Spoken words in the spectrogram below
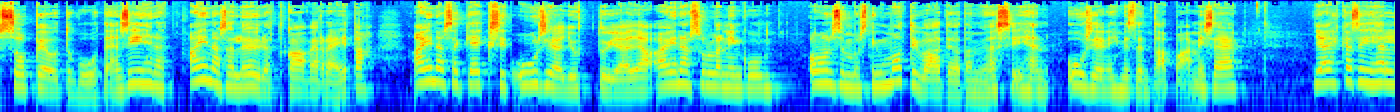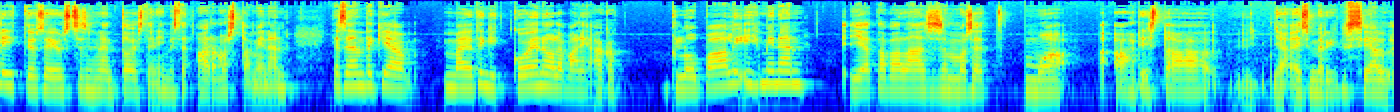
sopeutuvuuteen, siihen, että aina sä löydät kavereita, aina sä keksit uusia juttuja ja aina sulla niinku on semmoista niinku motivaatiota myös siihen uusien ihmisten tapaamiseen. Ja ehkä siihen liittyy se just se toisten ihmisten arvostaminen. Ja sen takia mä jotenkin koen olevani aika globaali ihminen ja tavallaan se semmoiset mua ahdistaa ja esimerkiksi siellä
